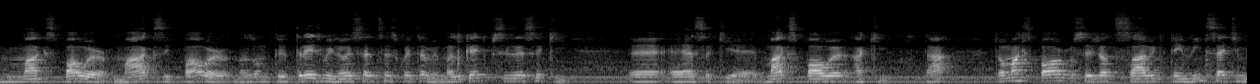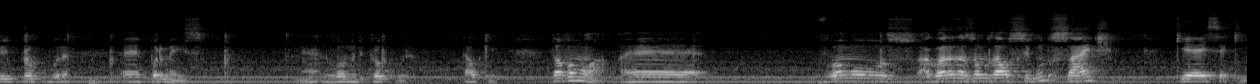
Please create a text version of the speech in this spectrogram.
Max Power, Max e Power, nós vamos ter 3 milhões e 750 mil. Mas o que a gente precisa é esse aqui. É, é essa aqui, é Max Power aqui, tá? Então Max Power você já sabe que tem 27 mil de procura é, por mês. Né? No volume de procura. Tá ok. Então vamos lá. É, vamos. Agora nós vamos ao segundo site, que é esse aqui.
